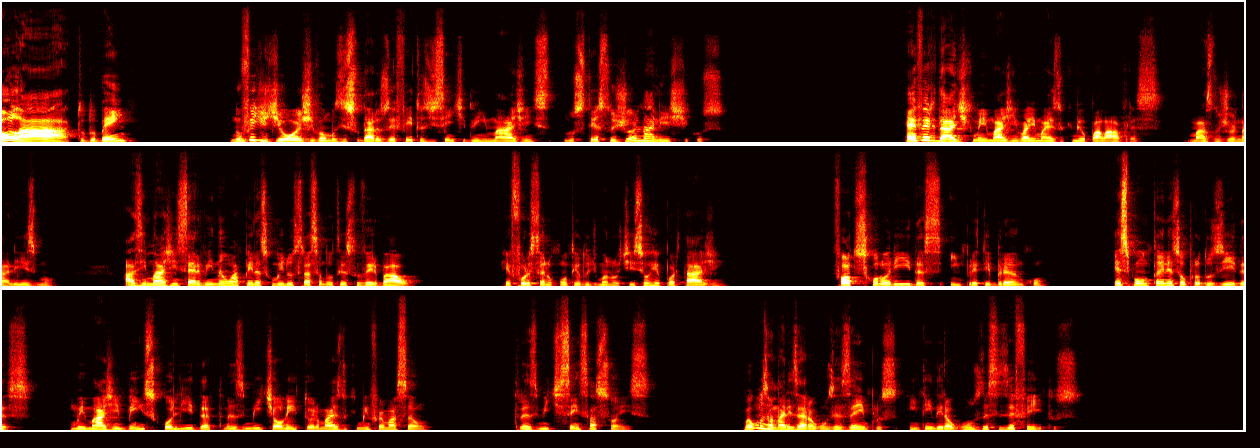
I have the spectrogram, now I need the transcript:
Olá, tudo bem? No vídeo de hoje, vamos estudar os efeitos de sentido em imagens nos textos jornalísticos. É verdade que uma imagem vale mais do que mil palavras, mas no jornalismo, as imagens servem não apenas como ilustração do texto verbal, reforçando o conteúdo de uma notícia ou reportagem. Fotos coloridas, em preto e branco, espontâneas ou produzidas, uma imagem bem escolhida transmite ao leitor mais do que uma informação. Transmite sensações. Vamos analisar alguns exemplos e entender alguns desses efeitos.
